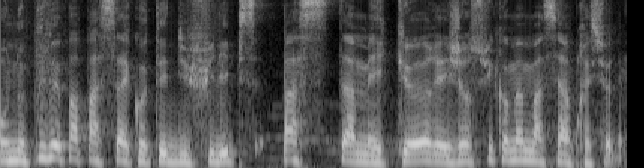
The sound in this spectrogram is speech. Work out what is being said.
On ne pouvait pas passer à côté du Philips Pasta Maker et j'en suis quand même assez impressionné.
